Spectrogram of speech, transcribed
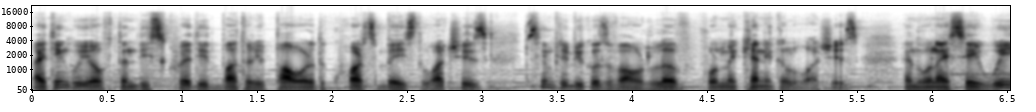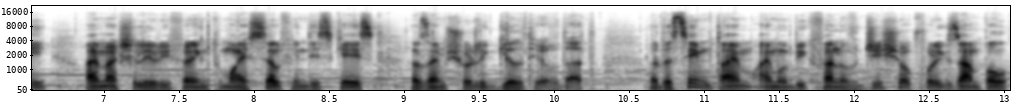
I think we often discredit battery-powered quartz-based watches simply because of our love for mechanical watches. And when I say we, I'm actually referring to myself in this case, as I'm surely guilty of that. At the same time, I'm a big fan of G-Shock for example,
